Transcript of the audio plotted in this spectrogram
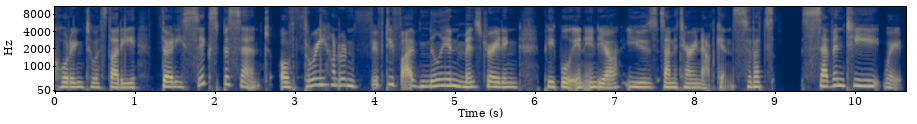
According to a study, 36% of 355 million menstruating people in India use sanitary napkins. So that's 70, wait,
